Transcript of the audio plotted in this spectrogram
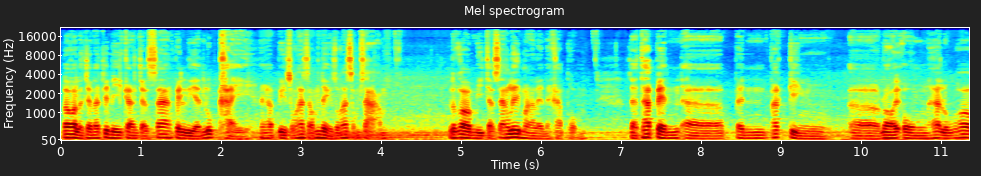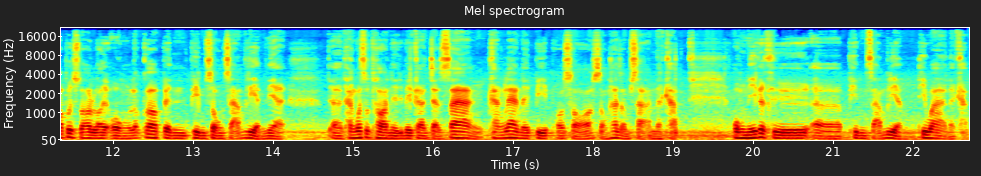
แล้วก็หลังจากนั้นจะมีการจัดสร้างเป็นเหรียญลูกไข่นะครับปี 2531 2533 แล้วก็มีจัดสร้างเรื่อยมาเลยนะครับผม แต่ถ้าเป็นเอ่อเป็นพระกิ่งออรอยองค์ฮะหลวงพ่อพุทธโสธรรอยองค์ แล้วก็เป็นพิมพ์ทรงสามเหลี่ยมเนี่ยทางวัดโสธรเนี่ยจะมีการจัดสร้างครั้งแรกในปีพศ 2533 นะครับ องค์นี้ก็คือออพิมพ์สามเหลี่ยมที่ว่านะครับ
